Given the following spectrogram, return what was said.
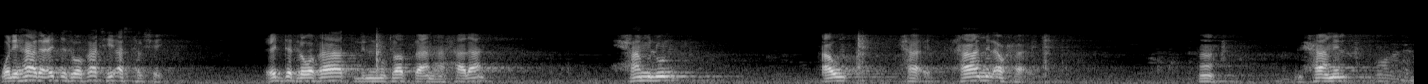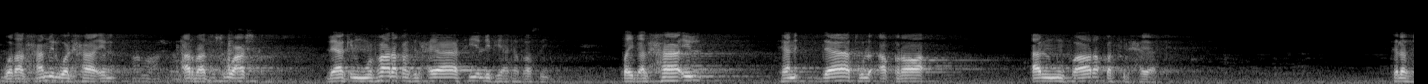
ولهذا عدة الوفاة هي أسهل شيء. عدة الوفاة للمتوفى عنها حالان حمل أو حائل. حامل أو حائل. ها؟ الحامل وضع الحمل والحائل أربعة أشهر وعشر لكن المفارقة في الحياة هي اللي فيها تفاصيل. طيب الحائل ذات الأقراء المفارقة في الحياة. ثلاث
